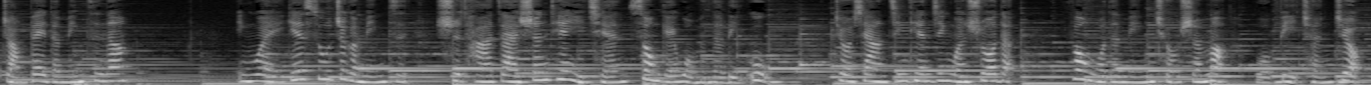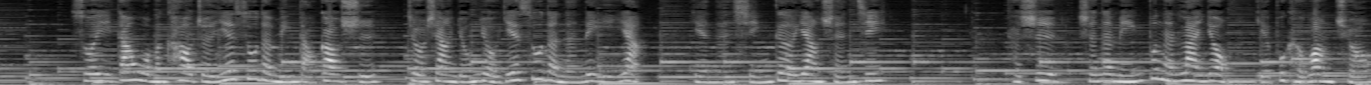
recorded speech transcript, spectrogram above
长辈的名字呢？因为耶稣这个名字是他在升天以前送给我们的礼物，就像今天经文说的：“奉我的名求什么，我必成就。”所以，当我们靠着耶稣的名祷告时，就像拥有耶稣的能力一样，也能行各样神迹。可是，神的名不能滥用，也不可妄求。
